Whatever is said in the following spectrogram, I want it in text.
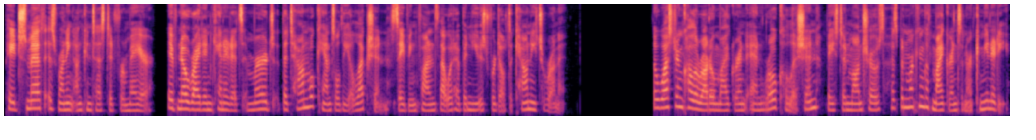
Paige Smith is running uncontested for mayor. If no write in candidates emerge, the town will cancel the election, saving funds that would have been used for Delta County to run it. The Western Colorado Migrant and Rural Coalition, based in Montrose, has been working with migrants in our community.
